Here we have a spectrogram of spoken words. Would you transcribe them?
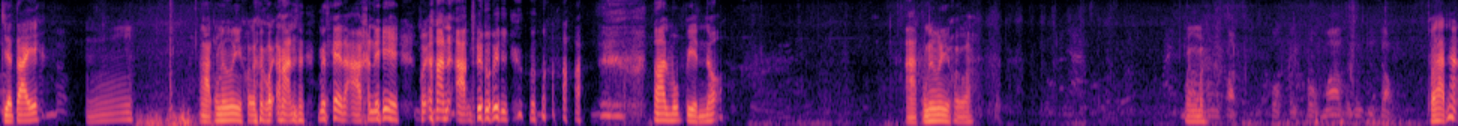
เจียไตอืมอากเนยค่อยค่อยอ่าน ไม่แท้นะอากคะเนค่อยอ่านอากเนยอ่านบ่เป็นเนาะอากเนยค่อยว่ามึงมาผัดโขกไปโขกมากกว่าที่เก่าโทรทัศน์นะ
